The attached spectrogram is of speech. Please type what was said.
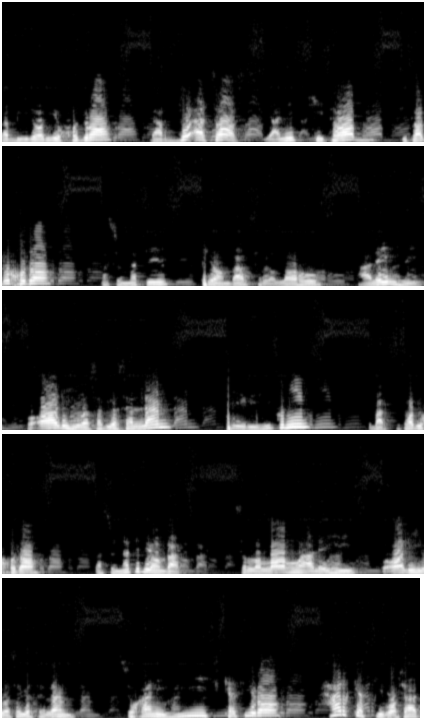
و بیداری خود را در دو اساس یعنی کتاب کتاب خدا و سنت پیامبر صلی الله علیه و آله و صحبی وسلم پیریزی کنیم. بر کتاب خدا و سنت پیامبر صلی الله علیه و آله و وسلم سخن هیچ کسی را هر کسی باشد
